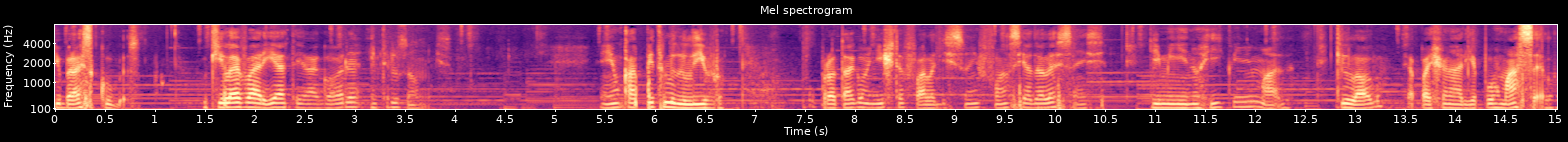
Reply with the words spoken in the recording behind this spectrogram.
de Brás Cubas, o que levaria a ter agora entre os homens. Em um capítulo do livro, o protagonista fala de sua infância e adolescência, de menino rico e mimado, que logo se apaixonaria por Marcela,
